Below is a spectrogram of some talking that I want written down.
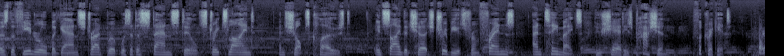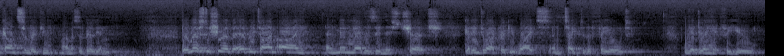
As the funeral began, Stradbroke was at a standstill, streets lined and shops closed. Inside the church, tributes from friends and teammates who shared his passion for cricket. I can't salute you, I'm a civilian. But rest assured that every time I and many others in this church get into our cricket whites and take to the field, we are doing it for you.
